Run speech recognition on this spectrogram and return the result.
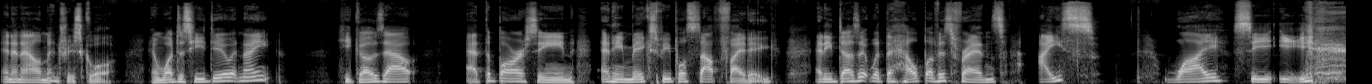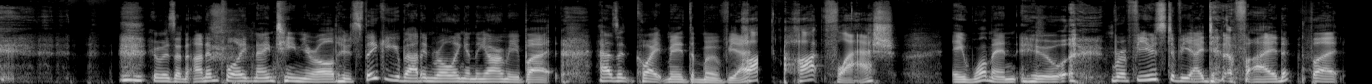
in an elementary school. And what does he do at night? He goes out at the bar scene and he makes people stop fighting. And he does it with the help of his friends, Yce Y C E. who is an unemployed 19 year old who's thinking about enrolling in the army but hasn't quite made the move yet. Hot, Hawt Flash, a woman who refused to be identified, but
